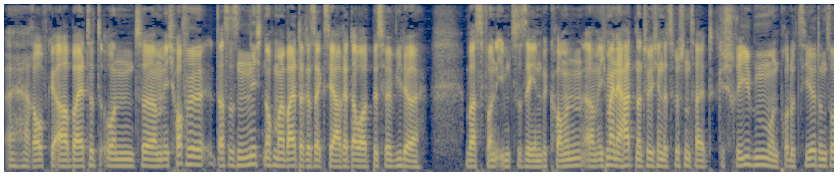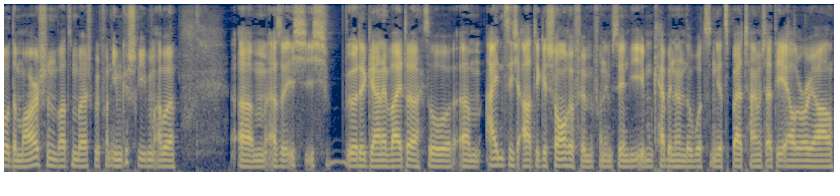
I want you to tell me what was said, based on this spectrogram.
äh, heraufgearbeitet. Und ähm, ich hoffe, dass es nicht nochmal weitere sechs Jahre dauert, bis wir wieder was von ihm zu sehen bekommen. Ähm, ich meine, er hat natürlich in der Zwischenzeit geschrieben und produziert und so. The Martian war zum Beispiel von ihm geschrieben, aber ähm, also ich, ich würde gerne weiter so ähm, einzigartige Genrefilme von ihm sehen, wie eben Cabin in the Woods und jetzt Bad Times at the El Royale.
